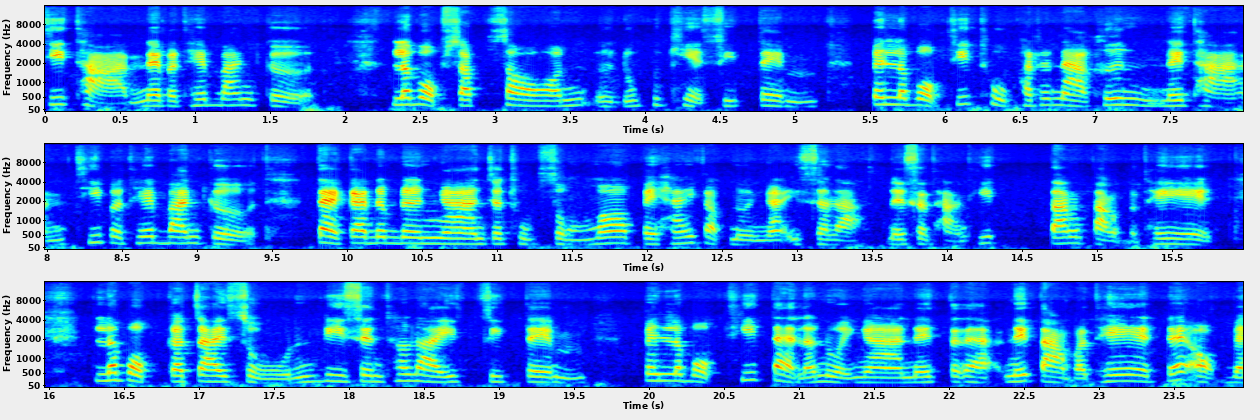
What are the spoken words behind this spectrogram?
ที่ฐานในประเทศบ้านเกิด ระบบซับซ้อนหรือ duplicate system เป็นระบบที่ถูกพัฒนาขึ้นในฐานที่ประเทศบ้านเกิด แต่การดำเนินงานจะถูกส่งมอบไปให้กับหน่วยงานอิสระในสถานที่ตั้งต่างประเทศ ระบบกระจายศูนย์ decentralized system เป็นระบบที่แต่ละหน่วยงานในแต่ในต่างประเทศได้ออกแบ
